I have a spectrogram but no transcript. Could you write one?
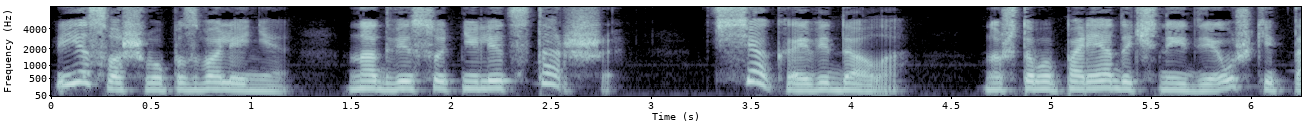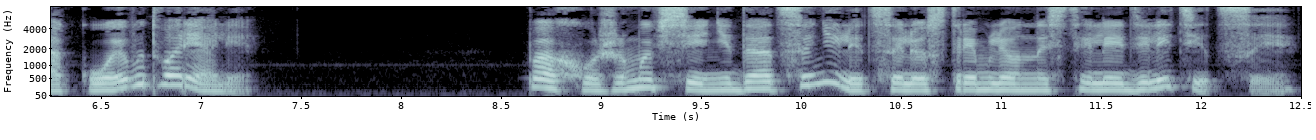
Я, с вашего позволения, на две сотни лет старше. Всякое видала. Но чтобы порядочные девушки такое вытворяли...» Похоже, мы все недооценили целеустремленность леди Летиции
